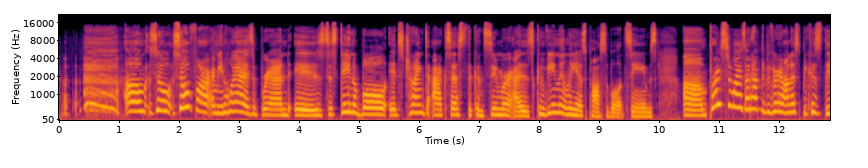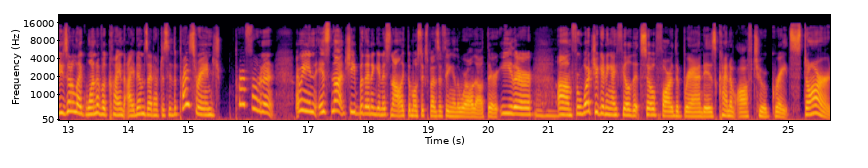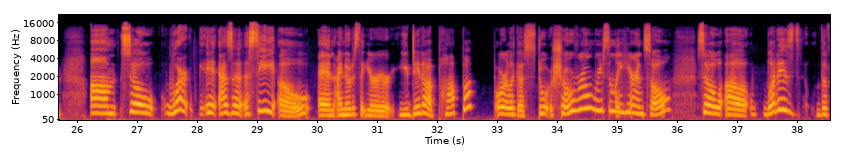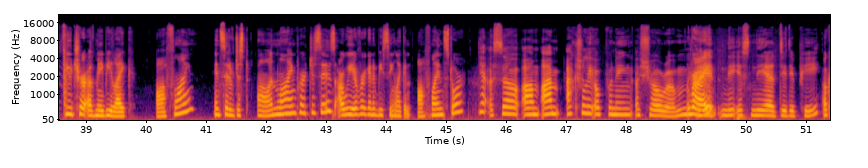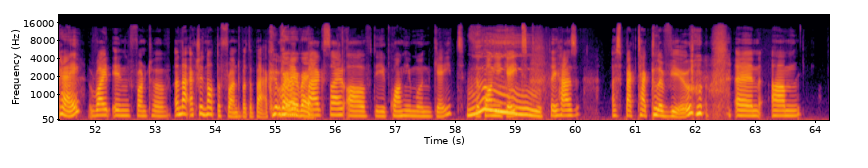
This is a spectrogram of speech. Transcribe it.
um, so so far, I mean, Hoya as a brand is sustainable. It's trying to access the consumer as conveniently as possible. It seems. Um, price wise, I'd have to be very honest because these are like one of a kind items. I'd have to say the price range. Prefer, I mean, it's not cheap, but then again, it's not like the most expensive thing in the world out there either. Um, for what you're getting, I feel that so far the brand is kind of off to a great start. Um, so we're as a, a CEO, and I noticed that you're you did a pop up or like a store showroom recently here in Seoul. So, uh, what is the future of maybe like offline instead of just online purchases? Are we ever going to be seeing like an offline store? Yeah, so um, I'm actually opening a showroom. Right. It's near DDP, Okay. right in front of, uh, not actually not the front, but the back. Right, right, right. Back side of the Moon Gate, the Gwanghui Ooh. Gate. So it has a spectacular view, and um,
